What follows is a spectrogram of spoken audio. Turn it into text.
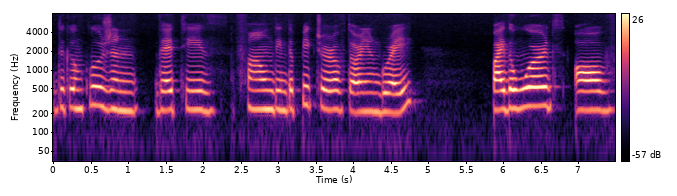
the conclusion that is found in the picture of Dorian Gray by the words of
